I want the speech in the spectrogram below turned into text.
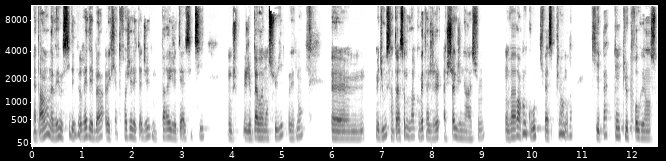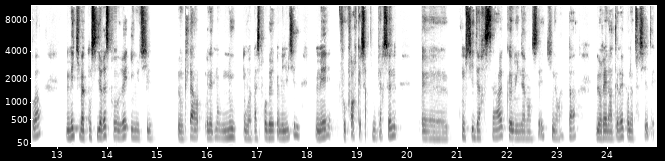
mais apparemment on avait aussi des vrais débats avec la 3G et la 4G. Donc pareil, j'étais assez petit, donc je n'ai pas vraiment suivi honnêtement. Euh, mais du coup, c'est intéressant de voir qu'en fait à, chaque génération, on va avoir un groupe qui va se plaindre, qui est pas contre le progrès en soi, mais qui va considérer ce progrès inutile. Donc là, honnêtement, nous, on voit pas ce progrès comme inutile, mais il faut croire que certaines personnes euh, considèrent ça comme une avancée qui n'aura pas de réel intérêt pour notre société.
